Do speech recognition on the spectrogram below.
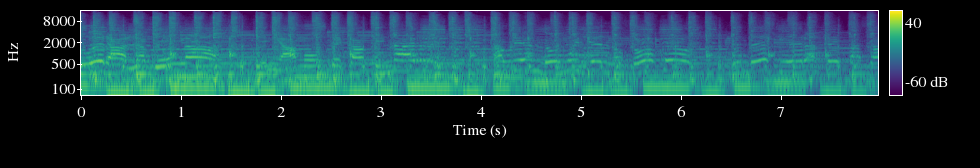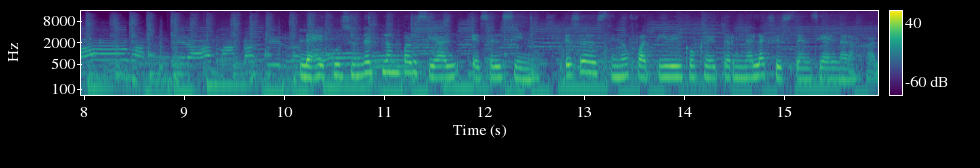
Y La ejecución del plan parcial es el sino, ese destino fatídico que determina la existencia del Naranjal,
